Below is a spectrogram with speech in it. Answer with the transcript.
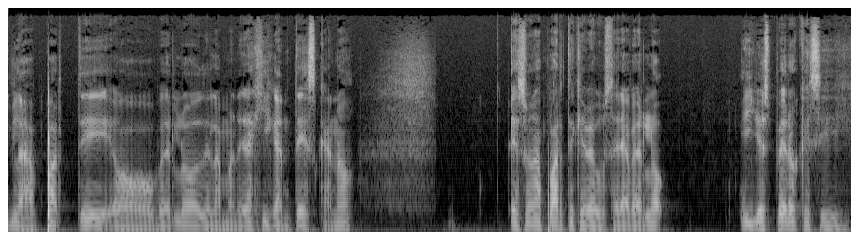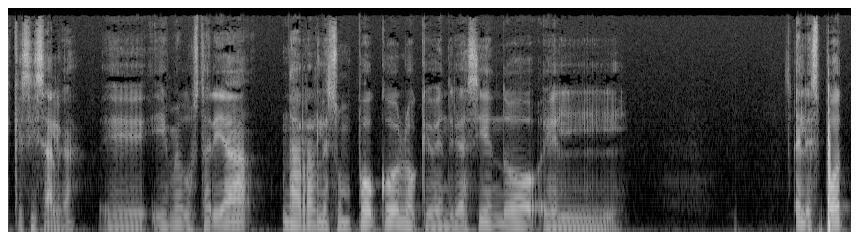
la parte, o verlo de la manera gigantesca, ¿no? Es una parte que me gustaría verlo. Y yo espero que sí, que sí salga. Eh, y me gustaría narrarles un poco lo que vendría siendo el, el spot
